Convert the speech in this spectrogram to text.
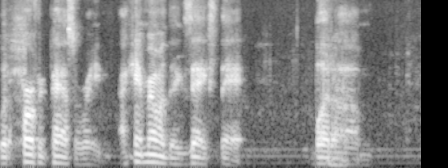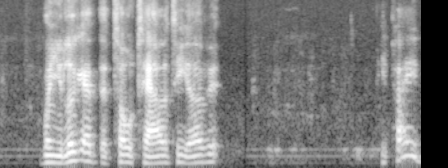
with a perfect passer rating. I can't remember the exact stat, but um, when you look at the totality of it, he played.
